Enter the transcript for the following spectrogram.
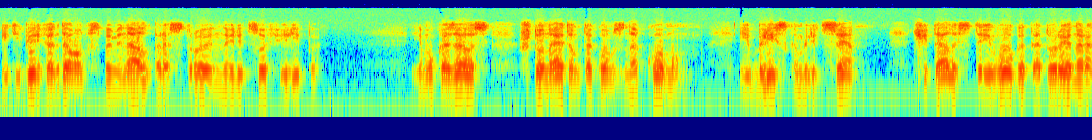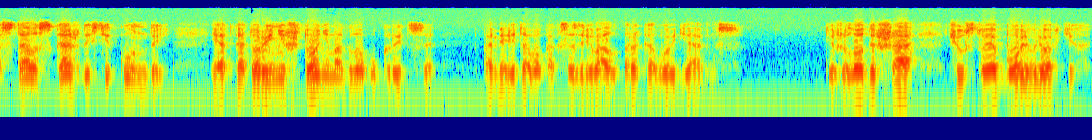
И теперь, когда он вспоминал расстроенное лицо Филиппа, ему казалось, что на этом таком знакомом и близком лице читалась тревога, которая нарастала с каждой секундой и от которой ничто не могло укрыться по мере того, как созревал роковой диагноз. Тяжело дыша, чувствуя боль в легких,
